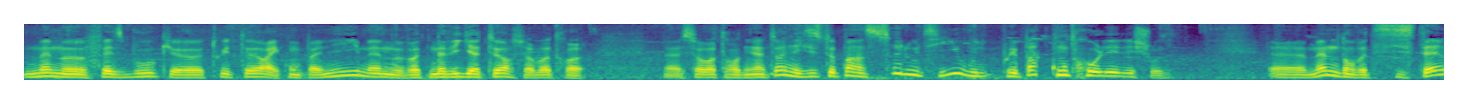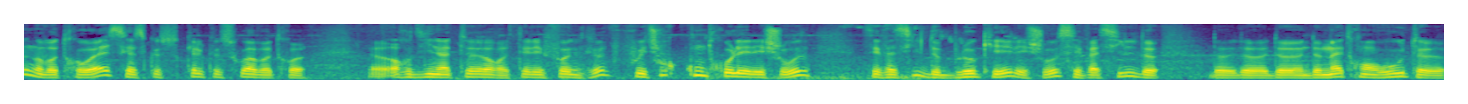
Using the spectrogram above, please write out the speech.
même euh, Facebook, euh, Twitter et compagnie, même votre navigateur sur votre, euh, sur votre ordinateur, il n'existe pas un seul outil où vous ne pouvez pas contrôler les choses. Même dans votre système, dans votre OS, quel que soit votre ordinateur, téléphone, vous pouvez toujours contrôler les choses c'est facile de bloquer les choses, c'est facile de, de, mettre en route euh,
